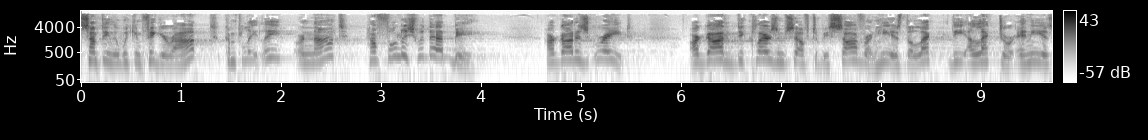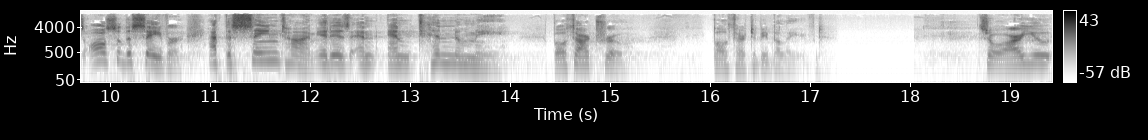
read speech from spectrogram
something that we can figure out completely or not? How foolish would that be? Our God is great. Our God declares himself to be sovereign. He is the, le- the elector and he is also the saver. At the same time, it is an antinomy. Both are true, both are to be believed. So, are you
